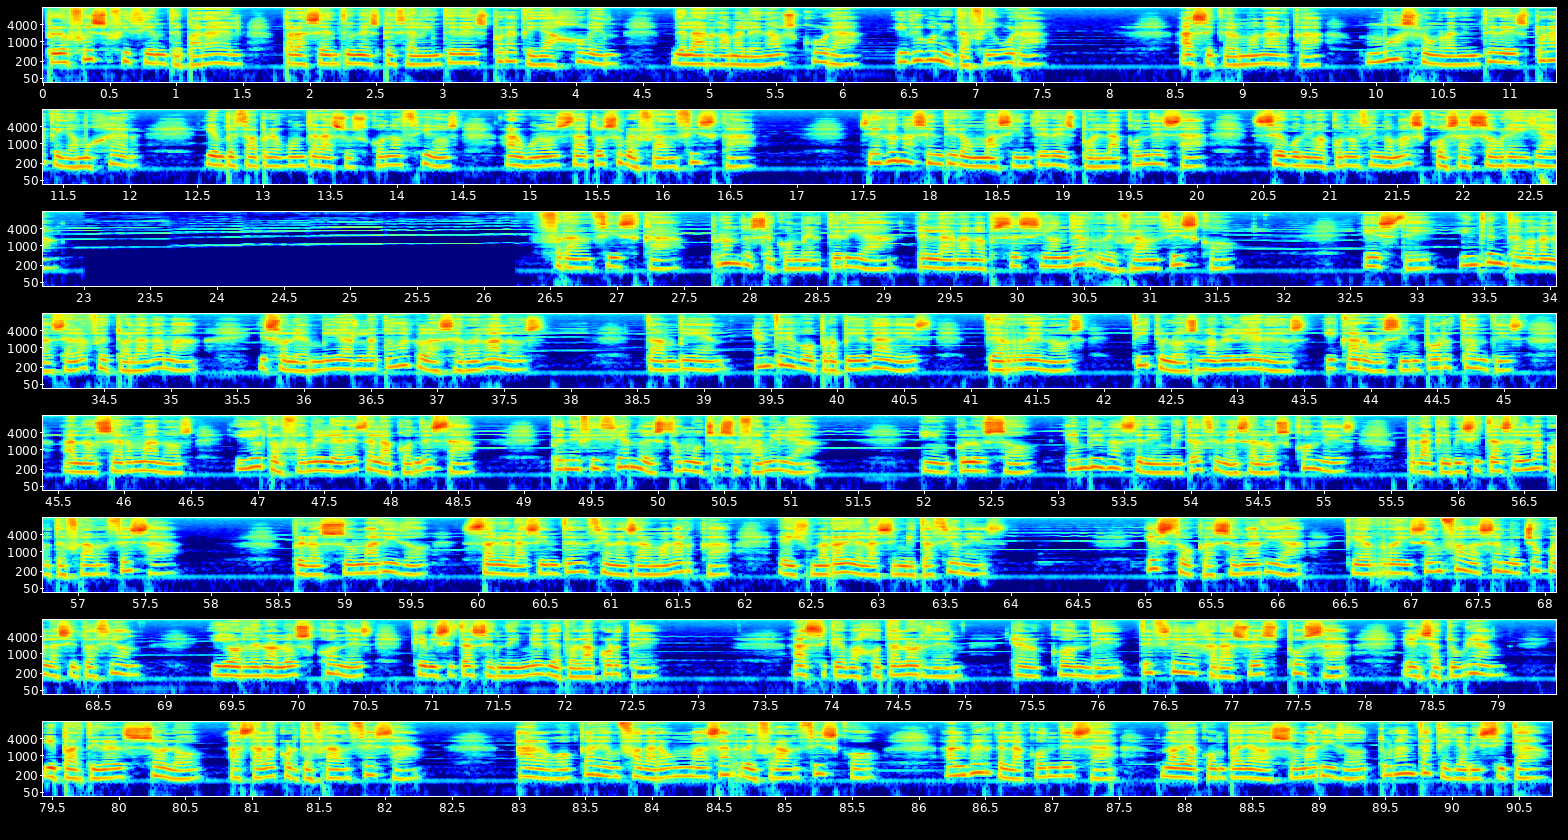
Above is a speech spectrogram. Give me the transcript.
pero fue suficiente para él para sentir un especial interés por aquella joven de larga melena oscura y de bonita figura. Así que el monarca mostró un gran interés por aquella mujer y empezó a preguntar a sus conocidos algunos datos sobre Francisca, llegando a sentir aún más interés por la condesa según iba conociendo más cosas sobre ella. Francisca pronto se convertiría en la gran obsesión del rey Francisco. Este intentaba ganarse el afecto a la dama y solía enviarla toda clase de regalos. También entregó propiedades, terrenos, títulos nobiliarios y cargos importantes a los hermanos y otros familiares de la condesa, beneficiando esto mucho a su familia. Incluso envió una serie de invitaciones a los condes para que visitasen la corte francesa. Pero su marido sabía las intenciones del monarca e ignoraría las invitaciones. Esto ocasionaría que el rey se enfadase mucho con la situación y ordenó a los condes que visitasen de inmediato la corte. Así que bajo tal orden, el conde decidió dejar a su esposa en Chateaubriand y partir él solo hasta la corte francesa algo que haría enfadar aún más al rey Francisco al ver que la condesa no había acompañado a su marido durante aquella visita.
